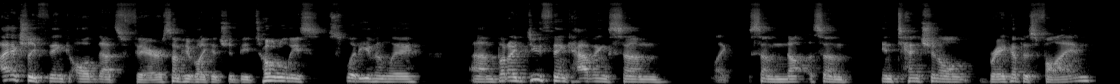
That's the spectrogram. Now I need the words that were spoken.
I actually think all that's fair. Some people like it should be totally split evenly. Um, but I do think having some like some not, some intentional breakup is fine.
